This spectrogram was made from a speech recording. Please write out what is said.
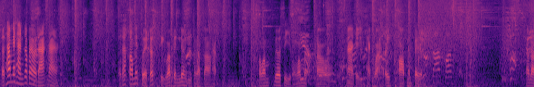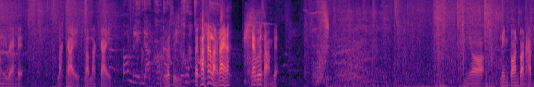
แต่ถ้าไม่ทันก็ไปเอาดาร์กได้นะแต่ถ้าเขาไม่เปิดก็ถือว่าเป็นเรื่องดีสำหรับเราครับ เพราะว่าเบลสี่ผมว่าหมึกเราน่าจะอิมแพกกว่าเอ้ยออฟมันเติมแล้วเรามีแวนเด้วยลักไก่ตัดลักไก่เลนดักของเบเราลสี่ไปพัดข้างหลังได้นะแค่เบลสามเด้วยนี่ก็เล็งกรก่อนนะครับ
